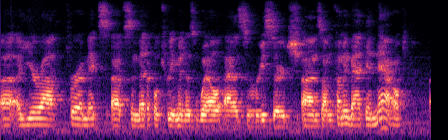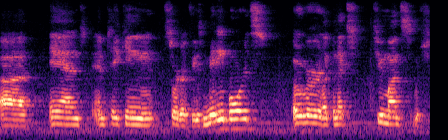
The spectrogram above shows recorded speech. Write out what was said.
uh, a year off for a mix of some medical treatment as well as some research. Um, so I'm coming back in now uh, and am taking sort of these mini boards over like the next two months, which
